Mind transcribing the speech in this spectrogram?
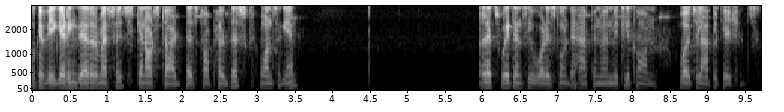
Okay, we're getting the error message, cannot start desktop help desk once again. Let's wait and see what is going to happen when we click on virtual applications.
